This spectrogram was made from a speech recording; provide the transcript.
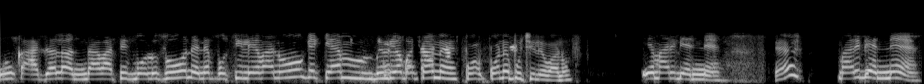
હું કાજલ અમદાવાદથી જ બોલું છું ને એને પૂછી લેવાનું કે કેમ વીડિયો બતાવો કોને કોને પૂછી લેવાનું? એ મારી બેનને. હે? મારી બેનને.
